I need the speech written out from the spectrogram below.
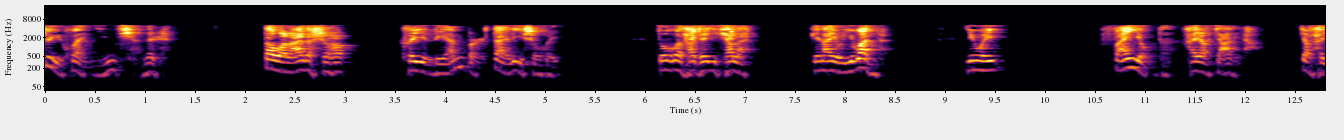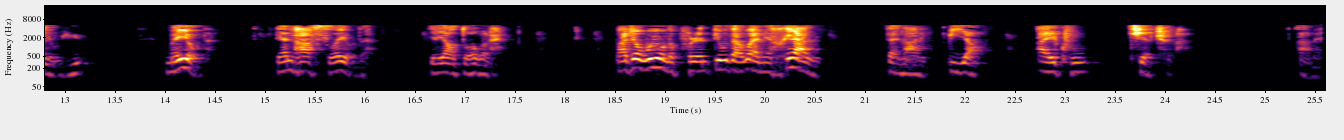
兑换银钱的人，到我来的时候，可以连本带利收回，多过他这一千来，给那有一万的，因为凡有的还要加给他，叫他有余；没有的，连他所有的也要夺过来。”把这无用的仆人丢在外面黑暗里，在那里必要哀哭切齿了。阿门。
